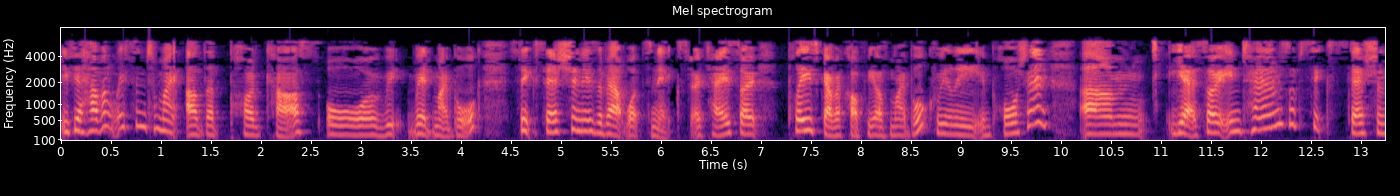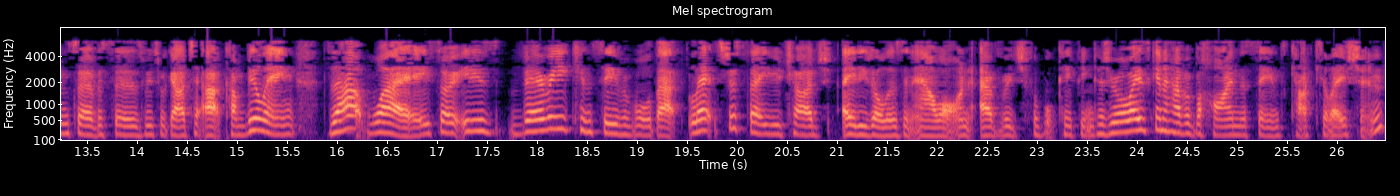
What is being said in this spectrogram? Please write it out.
if you haven't listened to my other podcasts or re- read my book, Succession is about what's next. Okay, so please grab a copy of my book. Really important. Um, yeah. So in terms of succession services with regard to outcome billing, that way, so it is very conceivable that let's just say you charge eighty dollars an hour on average for bookkeeping because you're always going to have a behind the scenes calculation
